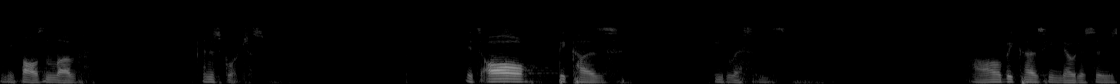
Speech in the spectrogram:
and he falls in love, and it's gorgeous. It's all because he listens. All because he notices,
